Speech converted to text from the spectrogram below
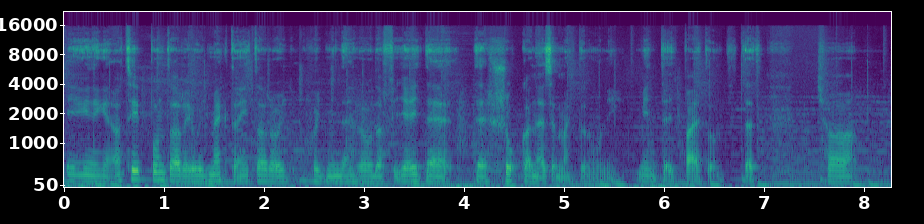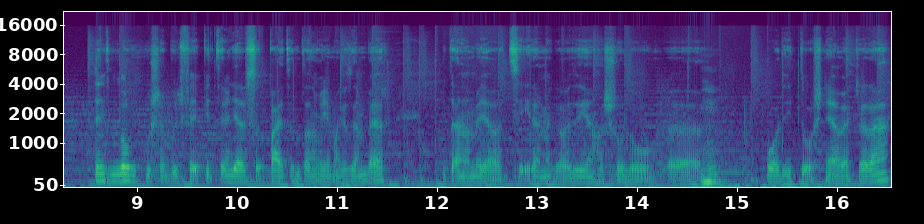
Igen, igen. A C pont arra jó, hogy megtanít arra, hogy, hogy mindenre odafigyelj, de, de sokkal nehezebb megtanulni, mint egy Python. Tehát, ha szerintem logikusabb úgy felépíteni, hogy először Python tanulja meg az ember, utána megy a C-re, meg az ilyen hasonló uh, uh-huh. fordítós nyelvekre rá.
